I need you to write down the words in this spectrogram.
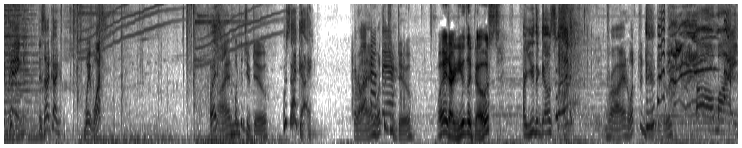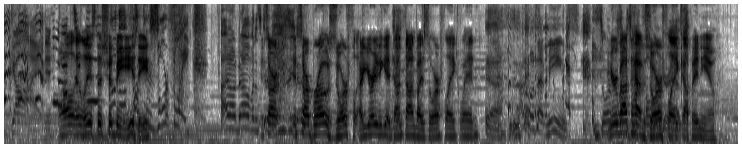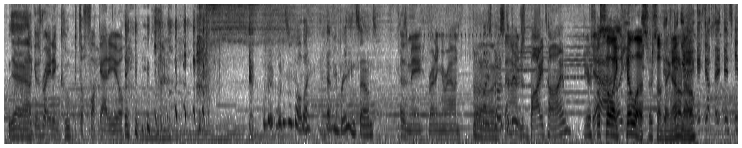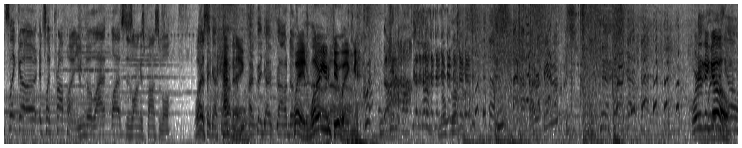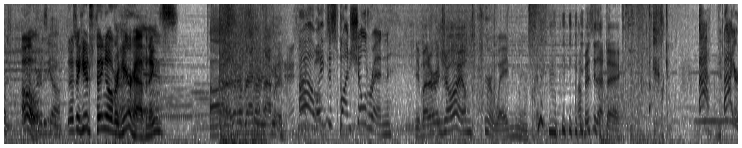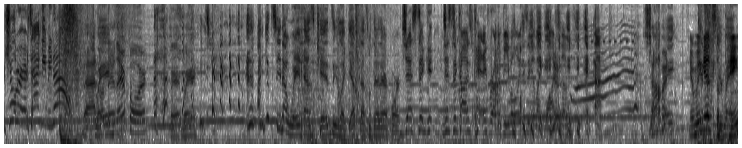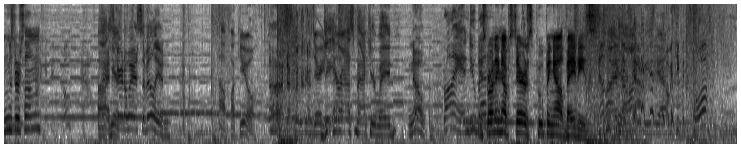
Hey, Pink! Is that guy... Wait, what? What? Ryan, what did you do? Who's that guy? Ryan, out what did you do? Wait, are you the ghost? Are you the ghost Wade? Ryan, what did you do? Oh my god. Well, at least this should be Who the easy. Zorflake. I don't know, but it's, It's gonna our be easy it's to- our bro Zorflake. Are you ready to get dunked on by Zorflake, Wade? Yeah. I don't know what that means. Zorflake You're about to have gonna own your Zorflake up in you. Yeah. Like is ready to goop the fuck out of you. What- what is with all the heavy breathing sounds? That was me running around. What am I supposed to do? Just buy time? You're Yeah, supposed to like like- kill us or something. I don't Yeah, know. it- it- it's it's like uh it's like prop hunt. You need to la- last as long as possible. What I is think I found happening? Him. I think I found him. Wait, what are you no, doing? Quick, get him out. Stop. No problem. Where did he go? go? Oh, Where'd he go? there's a huge thing over here happening. Yes. Uh, better grab Stuff happening. Oh, wait to spawn children. You better enjoy them. Come here, Wade. Give me your fucking. I'm busy that day. Ah! Ah! Your children are attacking me now. That's what they're there for. Where, where? I can see now Wade has kids. He's like, yep, that's what they're there for. Just to just to cause panic for other people. He doesn't even like watch them. yeah. Stop it. Can we Get get some your way. pings or something? uh, I here, scared away a civilian. Oh fuck you. Uh, How dare you? get your ass back here, Wade. no. Brian, do better. He's running upstairs pooping out babies. Yeah. Are we keeping score?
